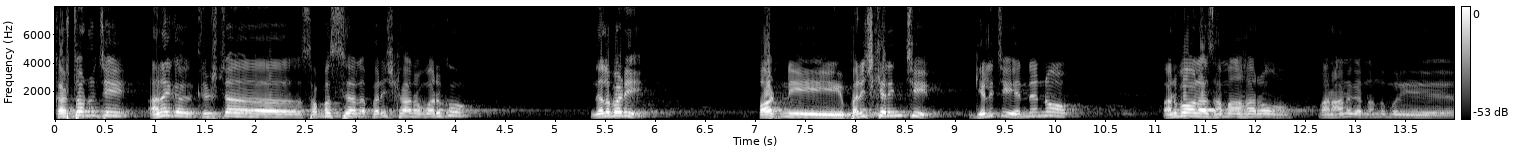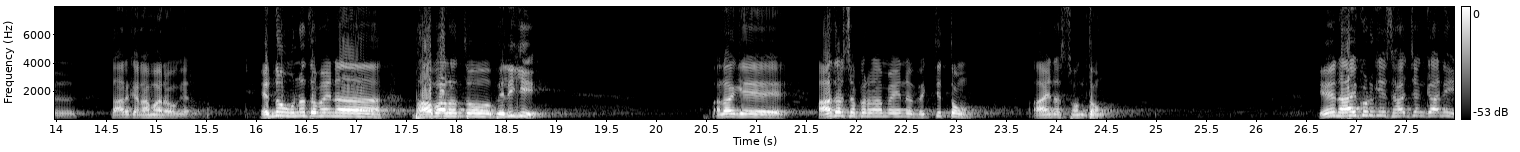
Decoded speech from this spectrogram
కష్టం నుంచి అనేక క్లిష్ట సమస్యల పరిష్కారం వరకు నిలబడి వాటిని పరిష్కరించి గెలిచి ఎన్నెన్నో అనుభవాల సమాహారం మా నాన్నగారు నందమూరి తారక రామారావు గారు. ఎన్నో ఉన్నతమైన భావాలతో వెలిగి అలాగే ఆదర్శపరమైన వ్యక్తిత్వం ఆయన సొంతం. ఏ నాయకుడికి సాధ్యం కానీ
